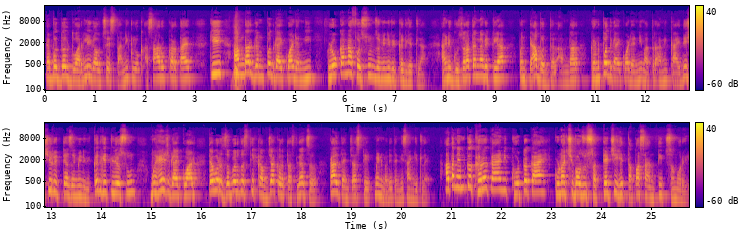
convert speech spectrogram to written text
त्याबद्दल द्वारली गावचे स्थानिक लोक असा आरोप करतायत की आमदार गणपत गायकवाड यांनी लोकांना फसवून जमिनी विकत घेतल्या आणि गुजरात्यांना विकल्या. पण त्याबद्दल आमदार गणपत गायकवाड यांनी मात्र आम्ही कायदेशीररित्या जमीन विकत घेतली असून महेश गायकवाड त्यावर जबरदस्ती कब्जा करत असल्याचं काल त्यांच्या स्टेटमेंटमध्ये त्यांनी सांगितलंय. आता नेमकं खरं काय आणि खोटं काय? कुणाची बाजू सत्याची हे तपासांतीच समोर येईल.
